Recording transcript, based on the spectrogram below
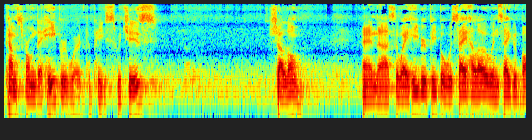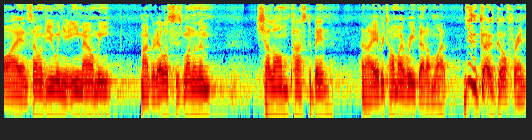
comes from the Hebrew word for peace, which is shalom. And uh, it's the way Hebrew people would say hello and say goodbye. And some of you, when you email me, Margaret Ellis is one of them. Shalom, Pastor Ben. And I, every time I read that, I'm like, you go, girlfriend.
